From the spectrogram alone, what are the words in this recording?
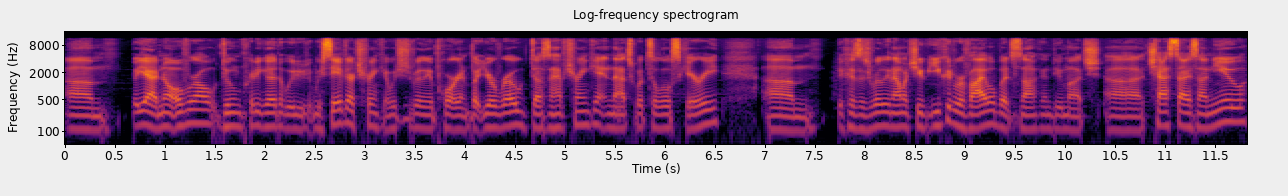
Um, but yeah, no, overall doing pretty good. We, we saved our trinket, which is really important. But your rogue doesn't have trinket, and that's what's a little scary. Um, because there's really not much you you could revival, but it's not going to do much. Uh, chastise on you.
